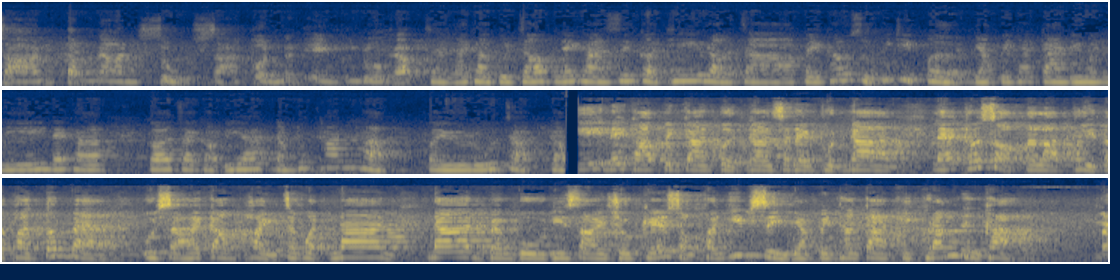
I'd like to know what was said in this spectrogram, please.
สารตำนานสู่สากลนั่นเองคุณรูครับ ใช่แล้วค่ะคุณจ๊อบนะคะซึ่งก่อนที่เราจะไปเข้าสู่พิธีเปิดอย่างเป็นทางการในวันนี้นะคะ ก็จะขออนุญาตนำทุกท่านค่ะ ไปรู้จักกับนี้นะคะเป็นการเปิดงานแสดงผลงาน และทดสอบตลาดผลิตภัณฑ์ต้นแบบ อุตสาหกรรมไผ่จังหวัดน่าน น่านแบมบูดีไซน์โชว์เคส 2024 อย่างเป็นทางการอีกครั้งหนึ่งค่ะ ใน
